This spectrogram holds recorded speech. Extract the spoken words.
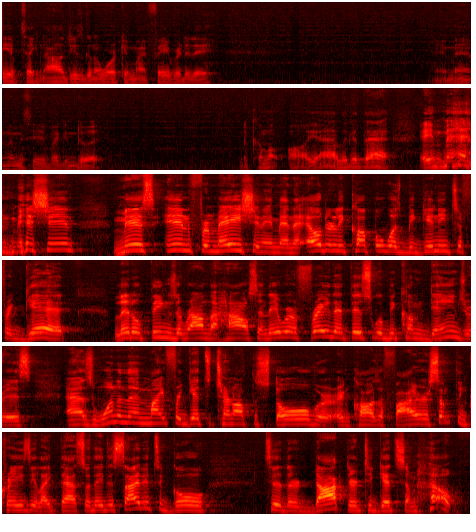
if technology is going to work in my favor today. Amen. Let me see if I can do it. Come up. Oh yeah, look at that. Amen. Mission misinformation. Amen. The elderly couple was beginning to forget little things around the house, and they were afraid that this would become dangerous as one of them might forget to turn off the stove or, and cause a fire or something crazy like that. So they decided to go to their doctor to get some help.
